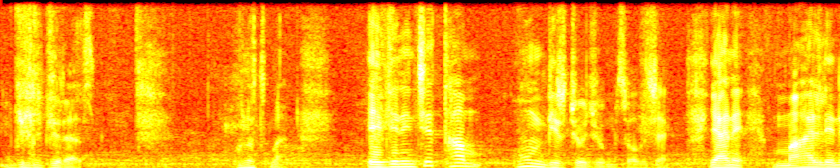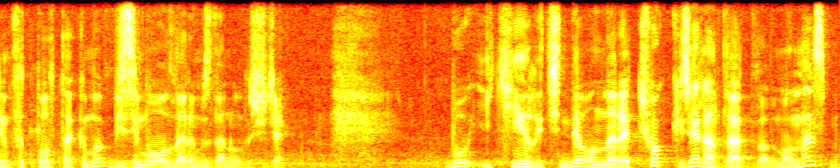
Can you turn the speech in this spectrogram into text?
gül biraz. Unutma. Evlenince tam 11 çocuğumuz olacak. Yani mahallenin futbol takımı bizim oğullarımızdan oluşacak. Bu iki yıl içinde onlara çok güzel adlar bulalım olmaz mı?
